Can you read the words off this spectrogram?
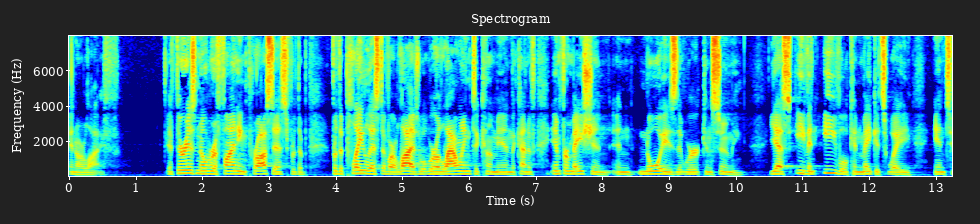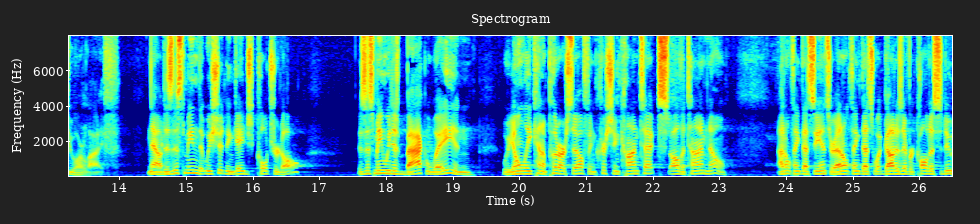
in our life, if there is no refining process for the, for the playlist of our lives, what we're allowing to come in, the kind of information and noise that we're consuming, yes, even evil can make its way into our life. Now, does this mean that we shouldn't engage culture at all? Does this mean we just back away and we only kind of put ourselves in Christian context all the time? No. I don't think that's the answer. I don't think that's what God has ever called us to do.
